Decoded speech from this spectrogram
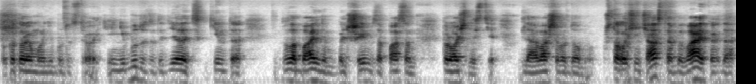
по которому они будут строить. И не будут это делать с каким-то глобальным большим запасом прочности для вашего дома. Что очень часто бывает, когда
